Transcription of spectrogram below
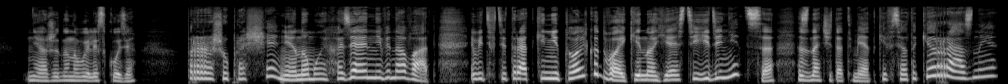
— неожиданно вылез Кузя. «Прошу прощения, но мой хозяин не виноват, ведь в тетрадке не только двойки, но есть и единица, значит, отметки все таки разные».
